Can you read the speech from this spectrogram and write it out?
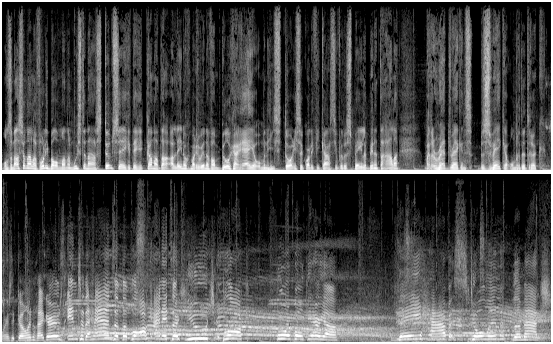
Onze nationale volleybalmannen moesten na een stuntzege tegen Canada alleen nog maar winnen van Bulgarije om een historische kwalificatie voor de Spelen binnen te halen. Maar de Red Dragons bezweken onder de druk. Where's it going? Reggers into the hands of the block, and it's a huge block for Bulgaria. They have stolen the match.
